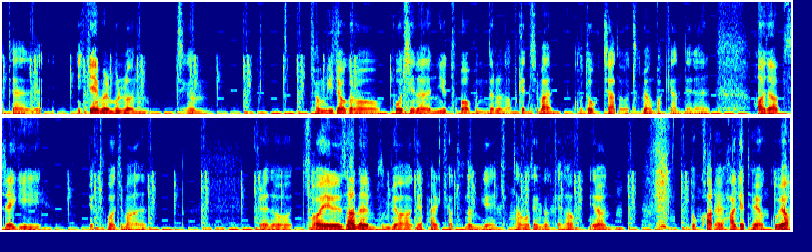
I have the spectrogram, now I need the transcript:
일단 이 게임을 물론 지금 정기적으로 보시는 유튜버 분들은 없겠지만 구독자도 두 명밖에 안 되는 허접 쓰레기 유튜버지만 그래도 저의 의사는 분명하게 밝혀두는 게 좋다고 생각해서 이런 녹화를 하게 되었고요.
